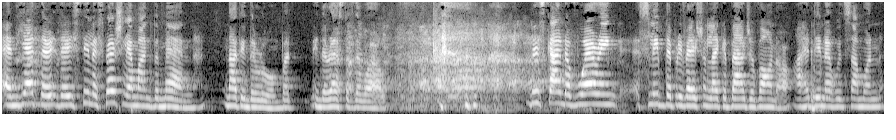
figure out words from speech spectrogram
And yet, there, there is still, especially among the men, not in the room, but in the rest of the world. this kind of wearing sleep deprivation like a badge of honor. I had dinner with someone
